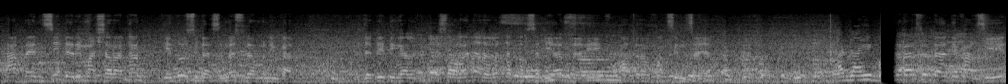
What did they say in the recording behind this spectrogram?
Atensi dari masyarakat itu sudah sebenarnya sudah meningkat. Jadi tinggal persoalannya adalah ketersediaan dari material vaksin saya. Ada Sekarang sudah divaksin,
